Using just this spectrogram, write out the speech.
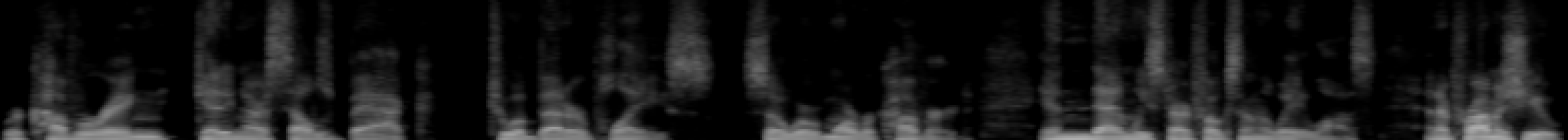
recovering, getting ourselves back to a better place so we're more recovered. And then we start focusing on the weight loss. And I promise you,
